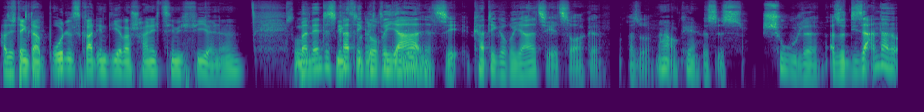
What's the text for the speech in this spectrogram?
Also ich denke, da brodelt es gerade in dir wahrscheinlich ziemlich viel, ne? So Man nennt es Kategorial, Kategorialseelsorge. Also ah, okay. das ist Schule, also diese anderen,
